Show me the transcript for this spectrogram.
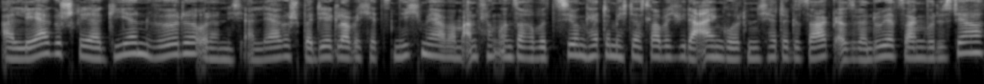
allergisch reagieren würde, oder nicht allergisch, bei dir glaube ich jetzt nicht mehr, aber am Anfang unserer Beziehung hätte mich das, glaube ich, wieder eingeholt. Und ich hätte gesagt, also wenn du jetzt sagen würdest, ja,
